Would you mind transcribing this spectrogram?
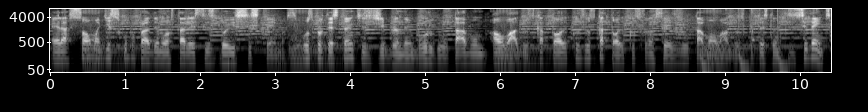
era só uma desculpa para demonstrar esses dois sistemas. Os protestantes de Brandemburgo lutavam ao lado dos católicos e os católicos franceses lutavam ao lado dos protestantes dissidentes.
